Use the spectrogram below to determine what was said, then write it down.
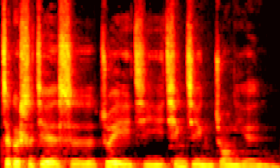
这个世界是最极清净庄严，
